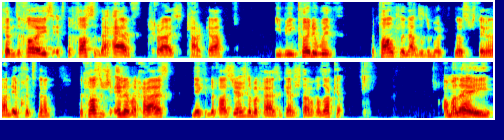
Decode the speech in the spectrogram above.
Come to chois, it's the chasim that have chrayis karka. You being of with metaltlin that doesn't work. No such thing. Not ibchet none. The chasim ele bachrayis. Nik the chas yesh lebachaz kesh tam chazaka. Amalei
